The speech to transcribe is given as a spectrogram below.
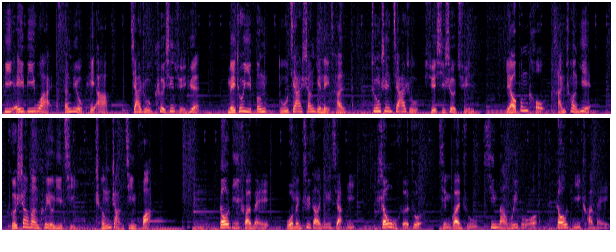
b a b y 三六 k r 加入克星学院，每周一封独家商业内参，终身加入学习社群，聊风口谈创业，和上万课友一起成长进化。高迪传媒，我们制造影响力，商务合作。请关注新浪微博高迪传媒。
